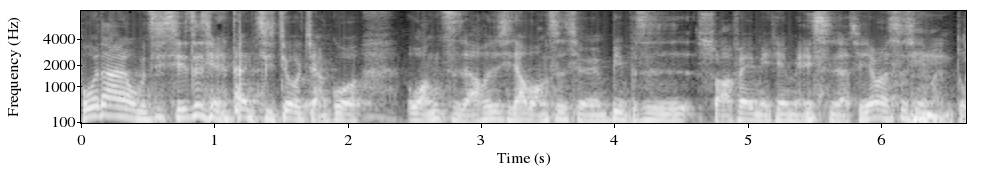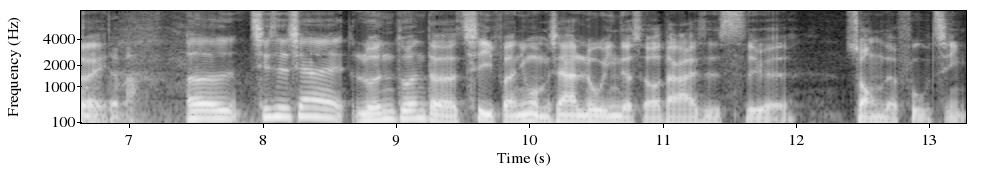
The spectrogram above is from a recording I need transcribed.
不过当然，我们其实之前的单集就有讲过，王子啊或者其他王室成员并不是耍废每天没事啊，其实他们事情也蛮多的，嗯、对，对吧？呃，其实现在伦敦的气氛，因为我们现在录音的时候大概是四月中的附近，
